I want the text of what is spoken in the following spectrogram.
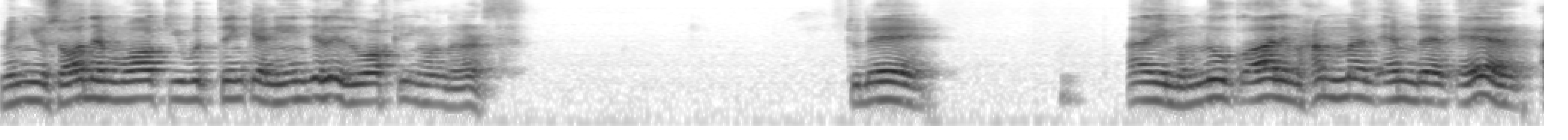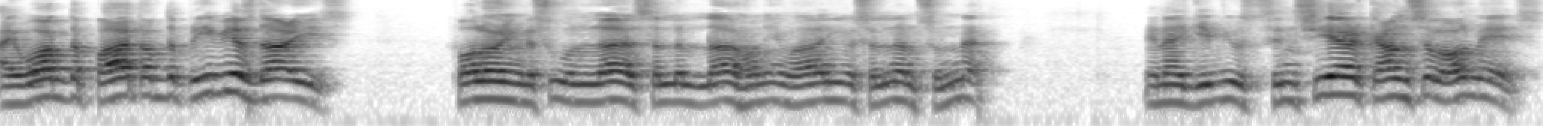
When you saw them walk, you would think an angel is walking on earth. Today, I, Mamluk Ali Muhammad, am their heir. I walk the path of the previous da'is, following Rasulullah sallallahu alayhi wa sallam sunnah. And I give you sincere counsel always.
